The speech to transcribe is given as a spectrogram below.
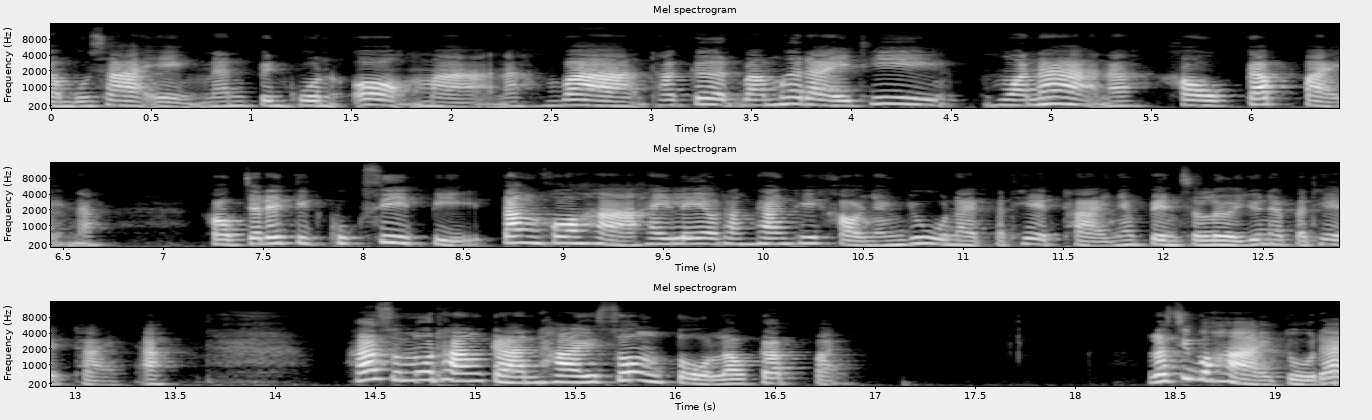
กัมพูชาเองนั้นเป็นคนออกมานะว่าถ้าเกิดว่าเมื่อใดที่หัวหน้านะเขากลับไปนะเขาจะได้ติดคุกสี่ปี ตั้งข้อหาให้เลวทั้งๆทที่เขายังอยู่ในประเทศไทยยังเป็นเสลยอยู่ในประเทศไทยอะถ้าสมมุติทางการไทยส่งตัวเรากลับไป แล้วสิบ่หายตัวได้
